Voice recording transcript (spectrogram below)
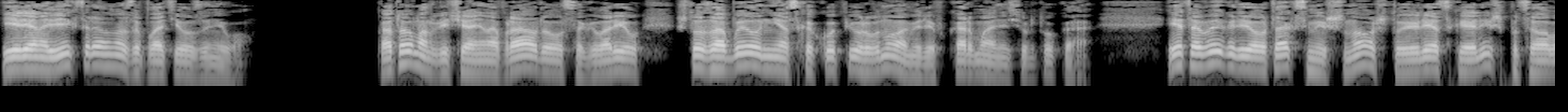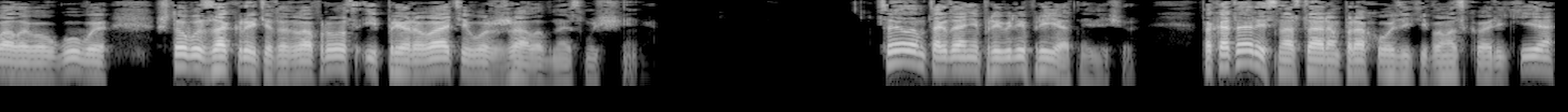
и Елена Викторовна заплатила за него. Потом англичанин оправдывался, говорил, что забыл несколько купюр в номере в кармане сюртука, это выглядело так смешно, что Елецкая лишь поцеловала его в губы, чтобы закрыть этот вопрос и прервать его жалобное смущение. В целом тогда они провели приятный вечер. Покатались на старом пароходике по Москва-реке,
